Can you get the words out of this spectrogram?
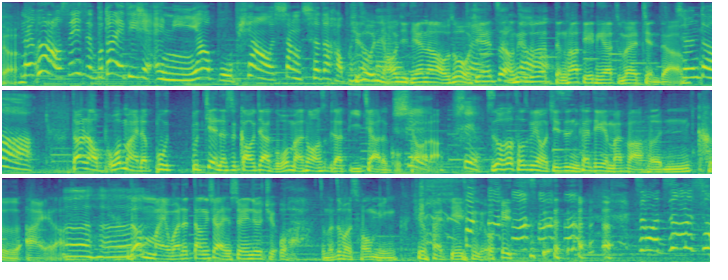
的，难怪老师一直不断的提醒，哎，你要补票上车的好朋友。其实我讲好几天了，我说我今天这两天都在等它跌停，要准备来捡的。真的。当然了，我买的不不见得是高价股，我买通常是比较低价的股票啦。是。只是我说投资朋友，其实你看这个买法很可爱啦。嗯哼。然后买完的当下，你瞬间就觉得哇，怎么这么聪明，去买跌停的位置？怎么这么聪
